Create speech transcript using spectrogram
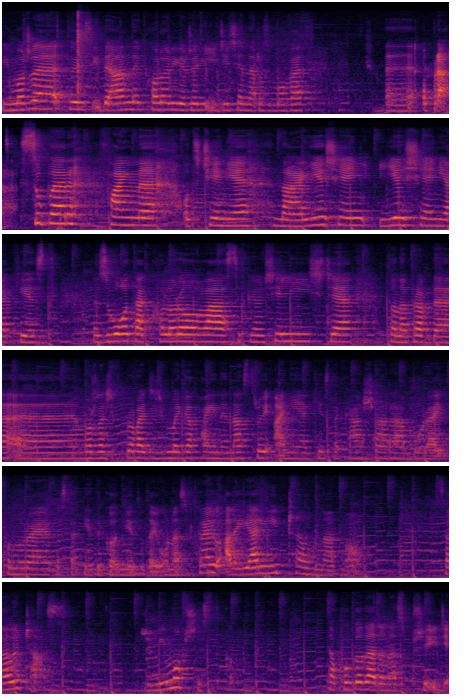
I może to jest idealny kolor, jeżeli idziecie na rozmowę e, o pracę. Super fajne odcienie na jesień. Jesień, jak jest złota, kolorowa, sypią się liście, to naprawdę e, można się wprowadzić w mega fajny nastrój, a nie jak jest taka szara, bura i ponura jak ostatnie tygodnie tutaj u nas w kraju, ale ja liczę na to cały czas, że mimo wszystko ta pogoda do nas przyjdzie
